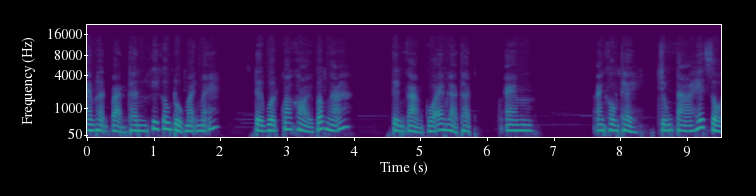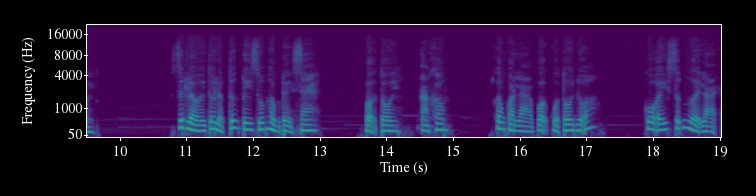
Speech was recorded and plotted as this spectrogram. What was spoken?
Em hận bản thân khi không đủ mạnh mẽ để vượt qua khỏi vấp ngã. Tình cảm của em là thật. Em... Anh không thể. Chúng ta hết rồi. Dứt lời tôi lập tức đi xuống hầm để xe. Vợ tôi, à không, không còn là vợ của tôi nữa. Cô ấy sững người lại,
